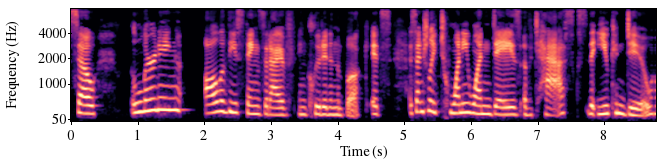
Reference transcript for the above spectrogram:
So learning all of these things that I've included in the book, it's essentially 21 days of tasks that you can do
